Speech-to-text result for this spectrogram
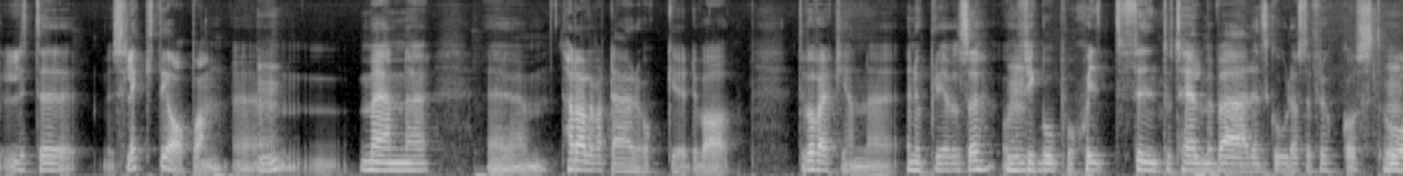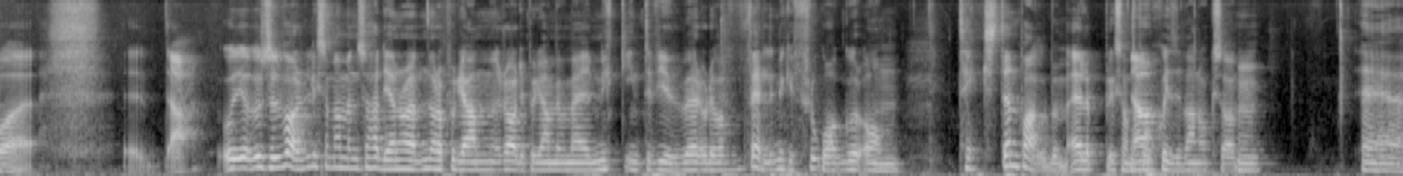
lite släkt i Japan. Mm. Men eh, eh, hade aldrig varit där och det var det var verkligen eh, en upplevelse. Och Mm. vi fick bo på skitfint hotell med världens godaste frukost. Mm. Och eh, ja, och, och så var det liksom, ja, men så hade jag några, några program, radioprogram jag var med mycket intervjuer och det var väldigt mycket frågor om texten på album, eller liksom Ja. på skivan också. Mm. Eh,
